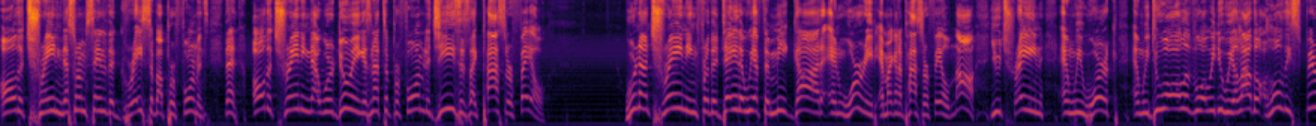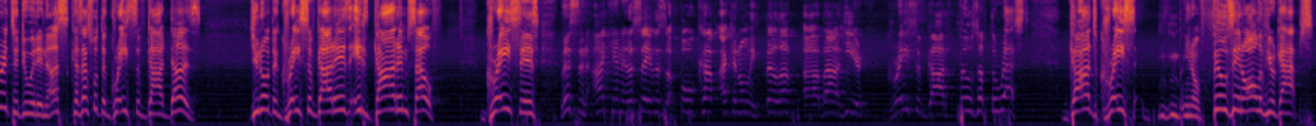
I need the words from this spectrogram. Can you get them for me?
all the training that's what i'm saying the grace about performance that all the training that we're doing is not to perform to jesus like pass or fail we're not training for the day that we have to meet God and worried, am I going to pass or fail? No, you train and we work and we do all of what we do. We allow the Holy Spirit to do it in us because that's what the grace of God does. Do you know what the grace of God is? It's God Himself. Grace is, listen, I can, let's say this is a full cup, I can only fill up uh, about here. Grace of God fills up the rest. God's grace, you know, fills in all of your gaps.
